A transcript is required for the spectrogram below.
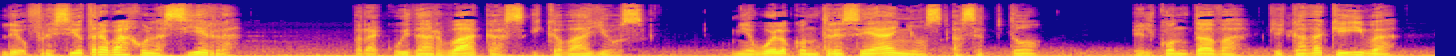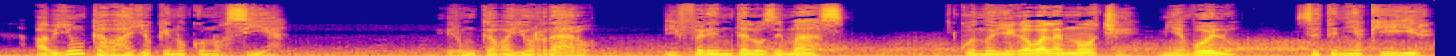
le ofreció trabajo en la sierra para cuidar vacas y caballos. Mi abuelo con 13 años aceptó. Él contaba que cada que iba había un caballo que no conocía. Era un caballo raro, diferente a los demás. Y cuando llegaba la noche, mi abuelo se tenía que ir.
